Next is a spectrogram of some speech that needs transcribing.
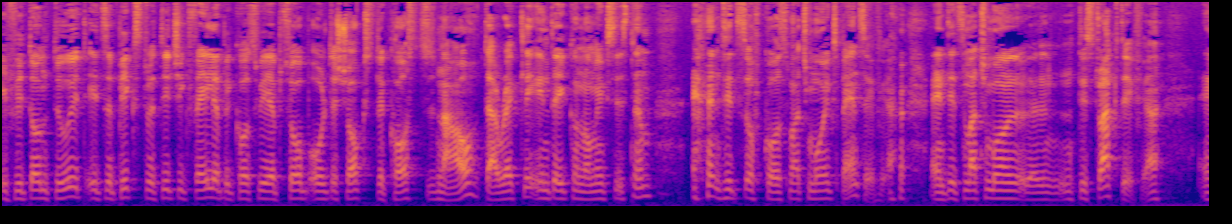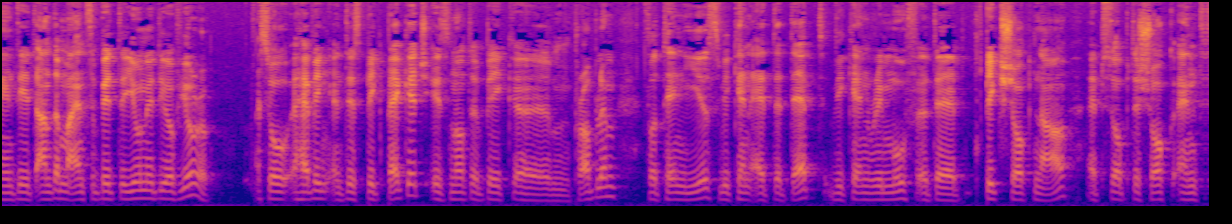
if we don't do it it's a big strategic failure because we absorb all the shocks the costs now directly in the economic system and it's of course much more expensive yeah? and it's much more uh, destructive yeah? and it undermines a bit the unity of europe so having this big package is not a big um, problem. For 10 years, we can add the debt, we can remove uh, the big shock now, absorb the shock and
